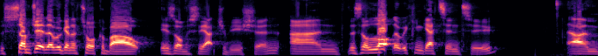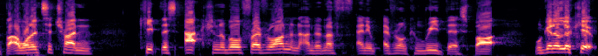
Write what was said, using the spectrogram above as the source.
the subject that we're going to talk about is obviously attribution, and there's a lot that we can get into, um, but I wanted to try and keep this actionable for everyone. And I don't know if any, everyone can read this, but we're going to look at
